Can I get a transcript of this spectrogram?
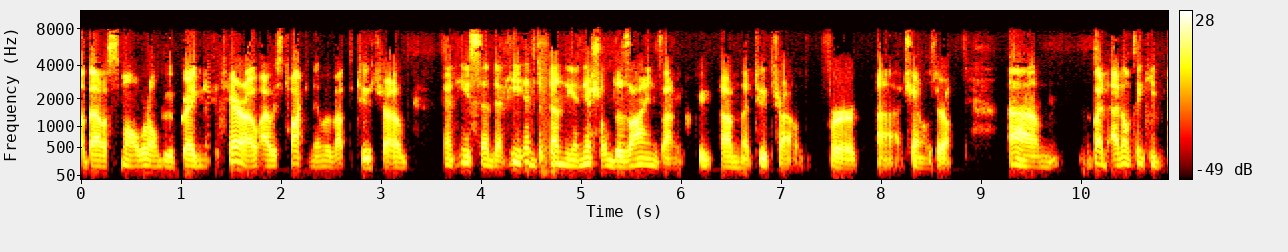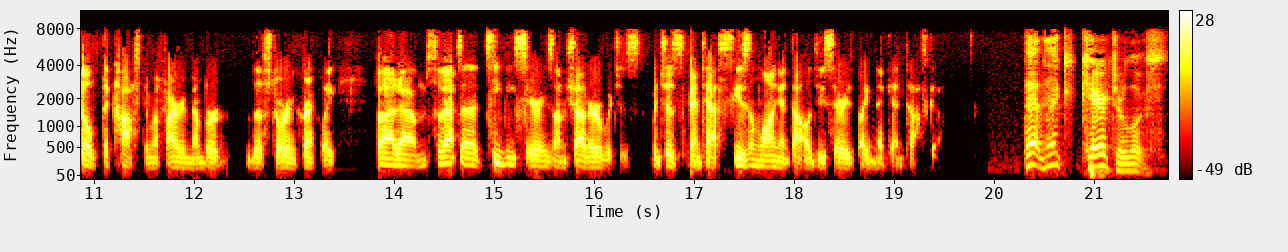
about a small world with Greg Nicotero. I was talking to him about the Tooth Child, and he said that he had done the initial designs on on the Tooth Child for uh, Channel Zero, um, but I don't think he built the costume, if I remember the story correctly. But um, so that's a TV series on Shudder, which is which is fantastic, season long anthology series by Nick Antosca. That that character looks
